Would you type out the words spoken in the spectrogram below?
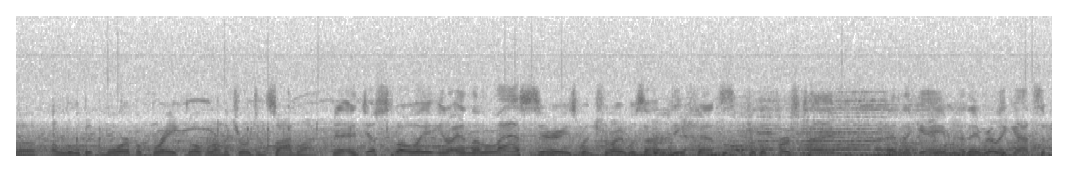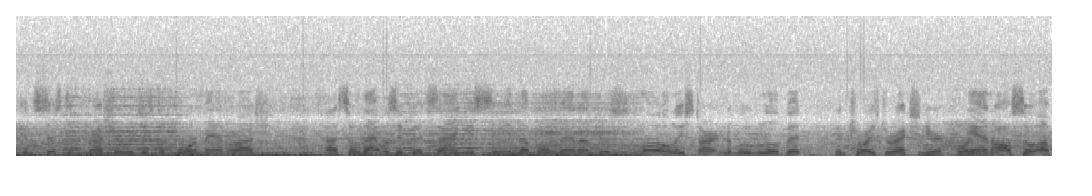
uh, a little bit more of a break over on the Trojan sideline. Yeah, and just slowly, you know, in the last series when Troy was on defense, for the first time in the game, they really got some consistent pressure with just a four-man rush. Uh, so that was a good sign. You see the momentum just slowly starting to move a little bit in Troy's direction here. Boy. And also up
